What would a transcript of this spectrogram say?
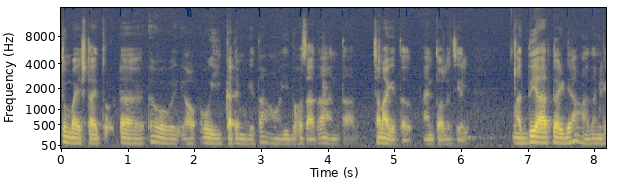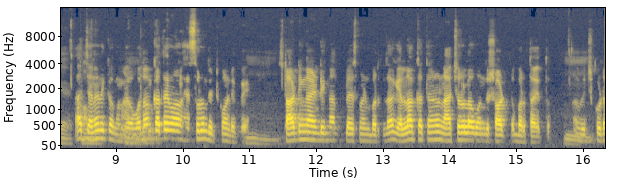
ತುಂಬ ಇಷ್ಟ ಆಯಿತು. ಓ ಈ ಕತೆ ಮುಗೀತಾ? ಇದು ಹೊಸದ ಅಂತ. ಚೆನ್ನಾಗಿತ್ತು ಅದು ಆಂಥಾಲಜಿಯಲ್ಲಿ ಅದು ಯಾರ್ದು ಐಡಿಯಾ ಅದಂಗೆ ಆ ಜನರಿಕ್ ಒಂದೊಂದ್ ಕತೆ ಒಂದ್ ಹೆಸರೊಂದು ಇಟ್ಕೊಂಡಿದ್ವಿ. ಸ್ಟಾರ್ಟಿಂಗ್ ಎಂಡಿಂಗ್ ಅಂತ ಪ್ಲೇಸ್ಮೆಂಟ್ ಬರ್ತಿದಾಗ ಎಲ್ಲಾ ಕತೆನೂ ನ್ಯಾಚುರಲ್ ಆಗಿ ಒಂದು ಶಾರ್ಟ್ ಬರ್ತಾ ಇತ್ತು. Which could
